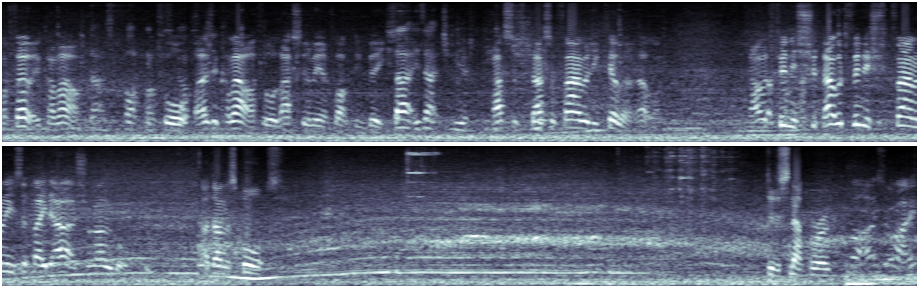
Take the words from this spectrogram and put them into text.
I felt it come out. That's fucking I thought disgusting. as it come out, I thought that's going to be a fucking beast. That is actually a. That's a, that's a family killer. That one. That would finish. That would finish families that made it out of Chernobyl. I've done the sports. Did a snapperoo. But that's alright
